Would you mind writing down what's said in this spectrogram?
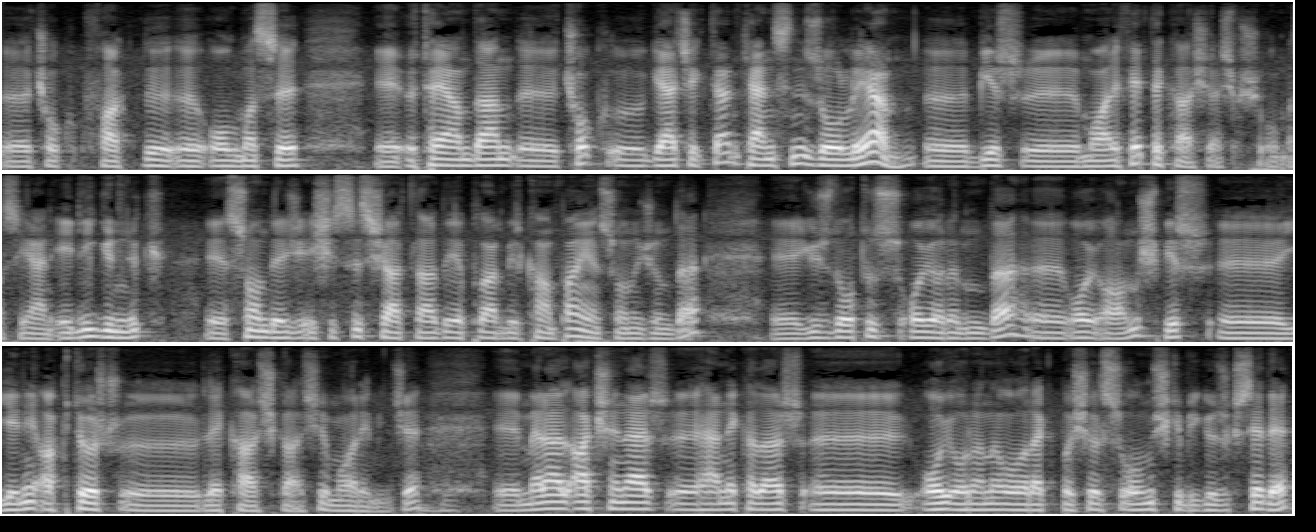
e, çok farklı e, olması, e, öte yandan e, çok e, gerçekten kendisini zorlayan e, bir e, muhalefetle karşılaşmış olması. Yani 50 günlük e, son derece eşitsiz şartlarda yapılan bir kampanya sonucunda e, %30 oy oranında e, oy almış bir yeni aktörle karşı karşıya Muharrem İnce. Meral Akşener her ne kadar oy oranı olarak başarısı olmuş gibi gözükse de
